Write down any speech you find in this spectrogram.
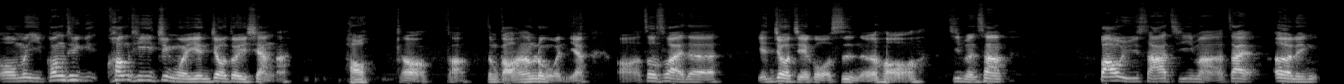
我们以匡梯匡梯俊为研究对象啊。好，哦，啊，怎么搞，好像论文一样哦，做出来的研究结果是呢，哦，基本上鲍鱼杀鸡嘛，在二零。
